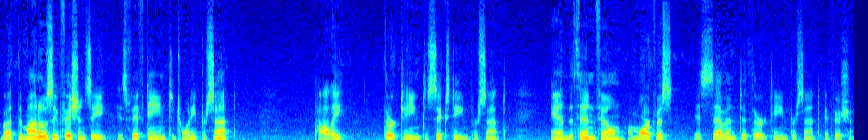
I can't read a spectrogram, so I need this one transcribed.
But the mono's efficiency is 15 to 20 percent. Poly, 13 to 16 percent. And the thin film, amorphous, is 7 to 13 percent efficient.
